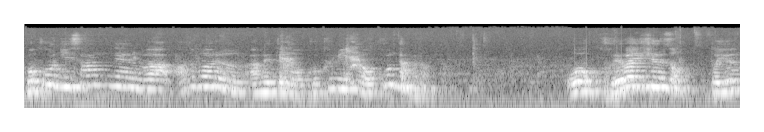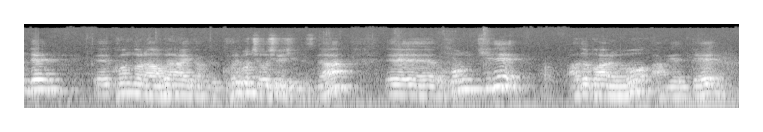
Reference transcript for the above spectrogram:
ここ23年はアドバルーン上げても国民が怒んなくなった。おこれはいけるぞ。というんで、えー、今度の安倍内閣これも徴収人ですが、えー、本気でアドバルーンを上げて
